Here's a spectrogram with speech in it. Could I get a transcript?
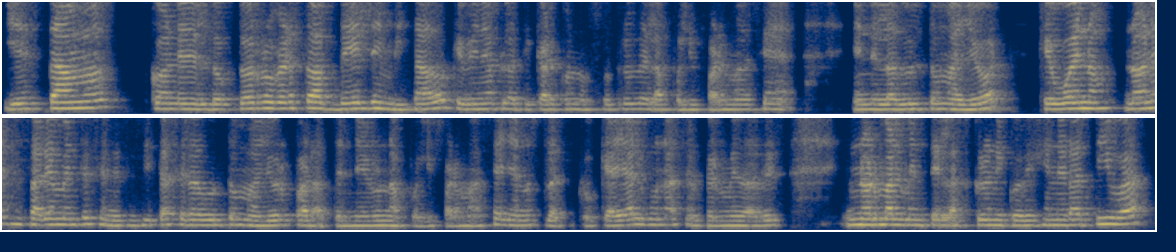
y estamos con el doctor Roberto Abdel de invitado que viene a platicar con nosotros de la polifarmacia en el adulto mayor. Que bueno, no necesariamente se necesita ser adulto mayor para tener una polifarmacia. Ya nos platicó que hay algunas enfermedades, normalmente las crónico-degenerativas,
